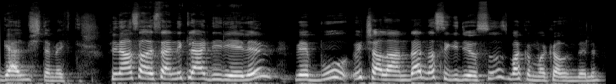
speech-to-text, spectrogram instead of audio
gelmiş demektir. Finansal esenlikler dileyelim ve bu üç alanda nasıl gidiyorsunuz bakın bakalım dedim.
